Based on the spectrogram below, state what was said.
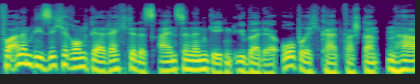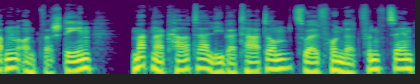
vor allem die Sicherung der Rechte des Einzelnen gegenüber der Obrigkeit verstanden haben und verstehen Magna Carta Libertatum 1215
